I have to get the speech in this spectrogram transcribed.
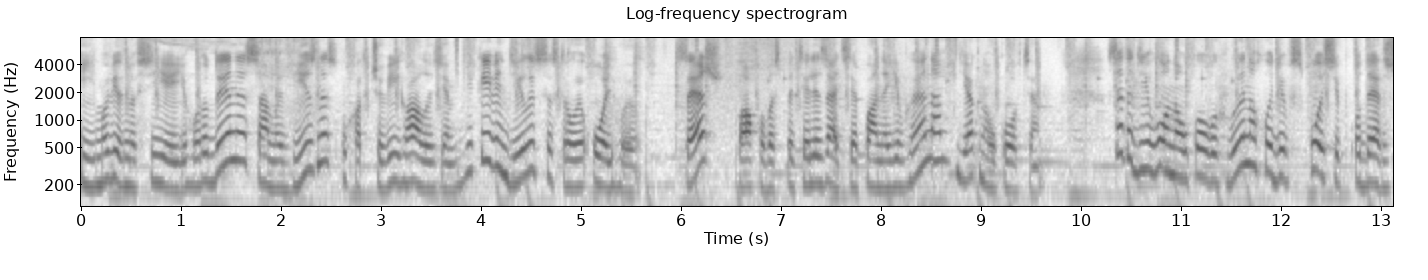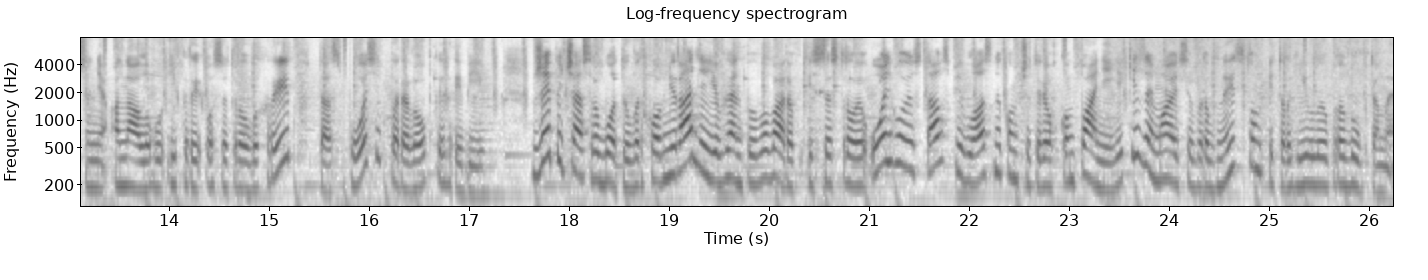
і, ймовірно, всієї його родини саме бізнес у харчовій галузі, який він ділить з сестрою Ольгою. Це ж фахова спеціалізація пана Євгена як науковця. Серед його наукових винаходів спосіб одержання аналогу ікри осетрових риб та спосіб переробки грибів. Вже під час роботи у Верховній Раді Євген Пивоваров із сестрою Ольгою став співвласником чотирьох компаній, які займаються виробництвом і торгівлею продуктами.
